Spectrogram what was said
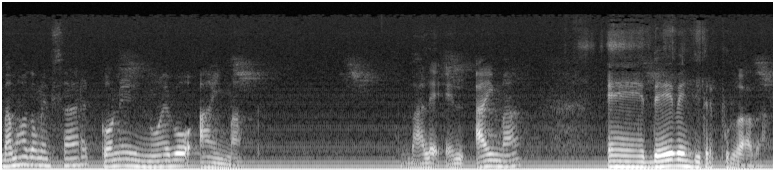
vamos a comenzar con el nuevo iMac. Vale, el iMac eh, de 23 pulgadas.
